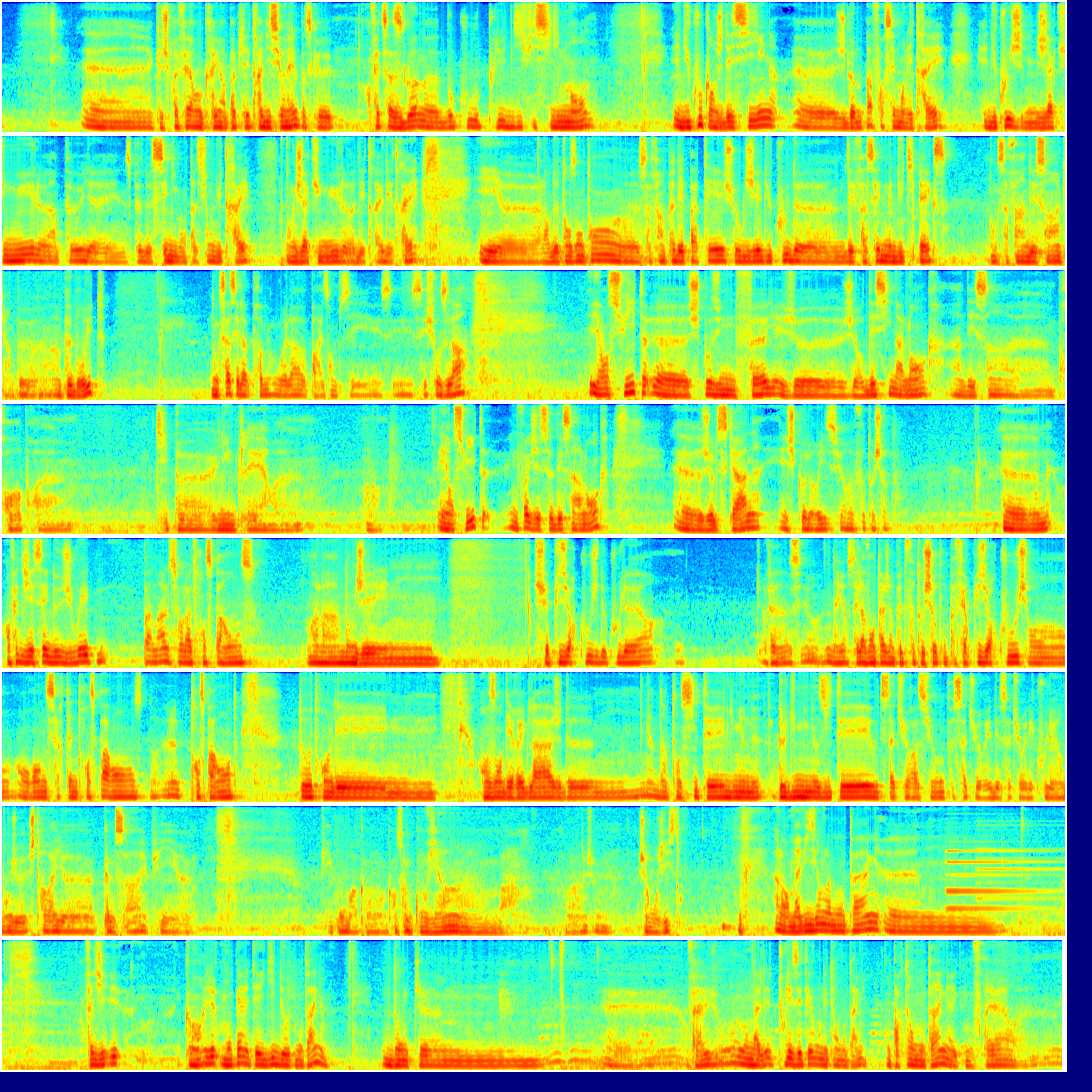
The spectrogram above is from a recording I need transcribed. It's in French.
euh, que je préfère au crayon à papier traditionnel parce que, en fait, ça se gomme beaucoup plus difficilement. Et du coup, quand je dessine, euh, je gomme pas forcément les traits. Et du coup, j'accumule un peu, il y a une espèce de sédimentation du trait. Donc j'accumule des traits, des traits. Et euh, alors de temps en temps, euh, ça fait un peu dépaté. Je suis obligé du coup d'effacer, de, mettre du Tipex. Donc ça fait un dessin qui est un peu, un peu brut. Donc ça, c'est la première. Voilà, par exemple, ces, choses-là. Et ensuite, euh, je pose une feuille et je, je redessine à l'encre un dessin propre, euh, type euh, ligne claire. Euh, et ensuite, une fois que j'ai ce dessin à l'encre, je le scanne et je colorie sur Photoshop. en fait, j'essaye de jouer pas mal sur la transparence. Voilà, donc j'ai. Je fais plusieurs couches de couleurs D'ailleurs, c'est l'avantage un peu de Photoshop. On peut faire plusieurs couches, en, rendre certaines transparences, euh, transparentes, d'autres en les en faisant des réglages d'intensité, de, luminosité ou de saturation. On peut saturer, désaturer les couleurs. Donc je, travaille euh, comme ça et puis, euh, puis bon, bah, quand, ça me convient, bah, j'enregistre. Alors, ma vision de la montagne, euh, en fait, quand, mon père était guide de haute montagne, donc, euh, euh, enfin, on allait, tous les étés, on était en montagne. On partait en montagne avec mon frère,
